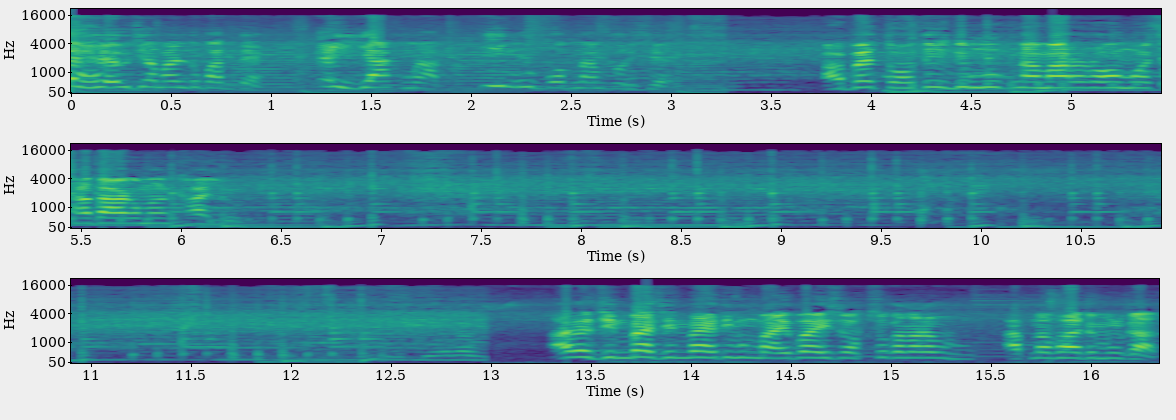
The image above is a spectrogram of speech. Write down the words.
এই সেউজীয়া মানুহটো বাদ দে। এই ইয়াক মাত ই মোৰ বদনাম কৰিছে। আবে, তহঁতি যদি মোক নামাৰ ৰ মই চাদা অকমান খাই লো আরে জিনবাই জিনবাই এটি মোক মাৰিব আহিছে। অক্সক আমাৰ আত্মা ভৰাই দে মোৰ গাত।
